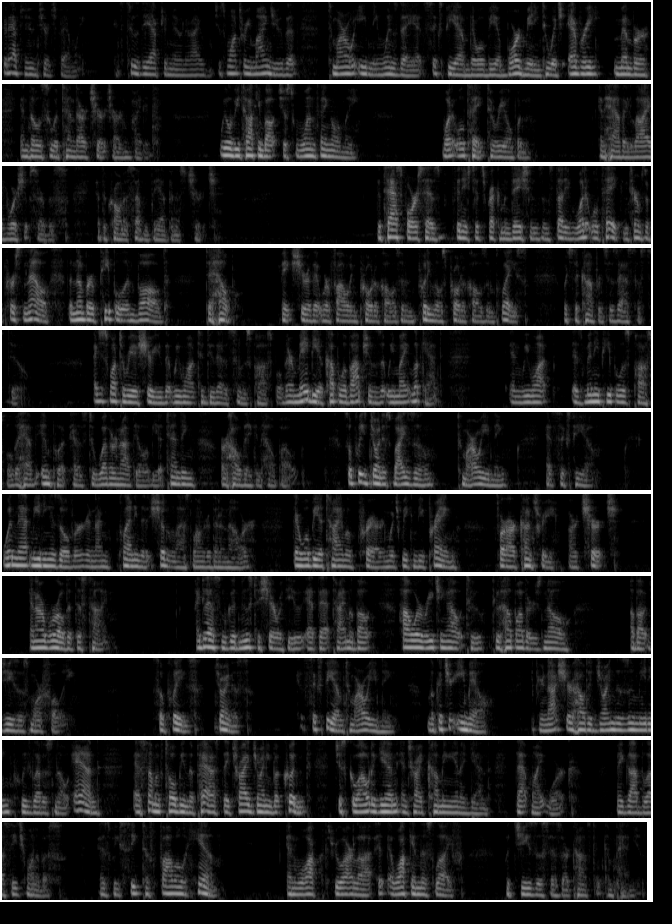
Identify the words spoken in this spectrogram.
Good afternoon, church family. It's Tuesday afternoon, and I just want to remind you that tomorrow evening, Wednesday at 6 p.m., there will be a board meeting to which every member and those who attend our church are invited. We will be talking about just one thing only what it will take to reopen and have a live worship service at the Corona Seventh day Adventist Church. The task force has finished its recommendations and studied what it will take in terms of personnel, the number of people involved to help make sure that we're following protocols and putting those protocols in place, which the conference has asked us to do. I just want to reassure you that we want to do that as soon as possible. There may be a couple of options that we might look at, and we want as many people as possible to have input as to whether or not they'll be attending or how they can help out. So please join us by Zoom tomorrow evening at 6 p.m. When that meeting is over, and I'm planning that it shouldn't last longer than an hour, there will be a time of prayer in which we can be praying for our country, our church, and our world at this time. I do have some good news to share with you at that time about how we're reaching out to, to help others know about Jesus more fully. So please join us at 6 p.m. tomorrow evening. Look at your email. If you're not sure how to join the Zoom meeting, please let us know. And as some have told me in the past, they tried joining but couldn't. Just go out again and try coming in again. That might work. May God bless each one of us as we seek to follow Him and walk through our life, walk in this life with Jesus as our constant companion.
